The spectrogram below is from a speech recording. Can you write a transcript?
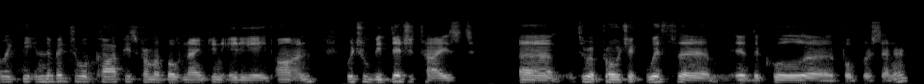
like the individual copies from about 1988 on, which will be digitized uh, through a project with uh, the Kule uh, Folklore Center.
